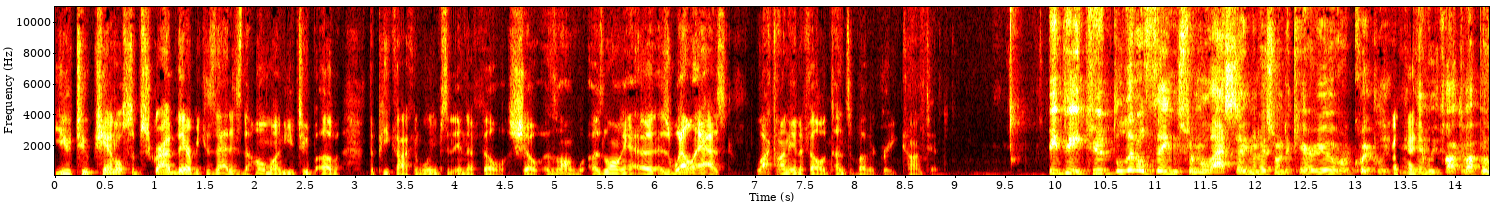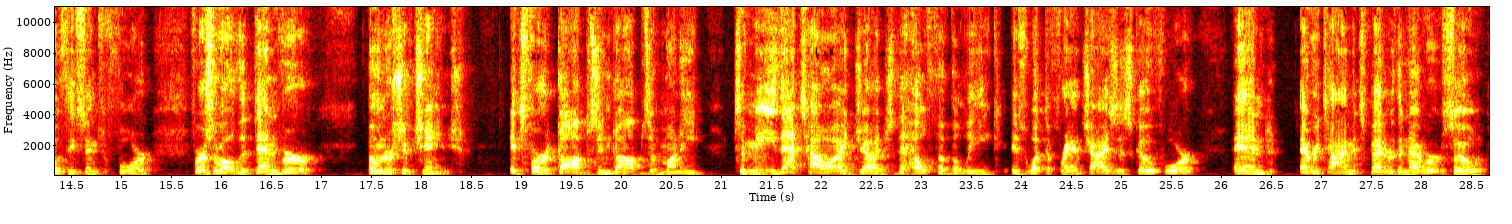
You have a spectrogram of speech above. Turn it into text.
YouTube channel. Subscribe there because that is the home on YouTube of the Peacock and Williamson NFL show, as long as long as, as well as Locked On NFL and tons of other great content. BP, two little things from the last segment I just wanted to carry over quickly, okay. and we've talked about both these things before. First of all, the Denver ownership change. It's for gobs and gobs of money. To me, that's how I judge the health of the league is what the franchises go for. And every time it's better than ever. So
